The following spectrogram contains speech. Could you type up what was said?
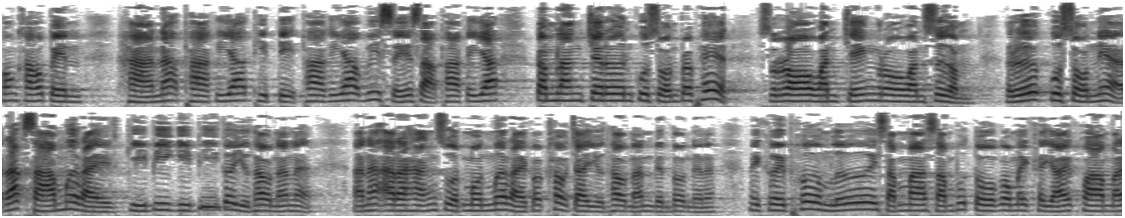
ของเขาเป็นหานะภาคยะทิติภาคยะวิเศษภาคยะกำลังเจริญกุศลประเภท รอวันเจ๊งรอวันเสื่อม หรือกุศลเนี่ยรักษาเมื่อไหร่ กี่ปีกี่ปีก็อยู่เท่านั้นแหละ อันนะอรหังสวดมนต์เมื่อไหร่ก็เข้าใจอยู่เท่านั้นเป็นต้นเนี่ยนะไม่เคยเพิ่มเลยสัมมาสัมพุโตก็ไม่ขยายความอะไร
